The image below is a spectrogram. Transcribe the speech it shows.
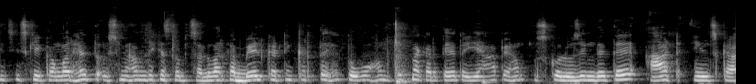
इंच इसकी कमर है तो इसमें हम देखिए सब सलवार का बेल्ट कटिंग करते हैं तो वो हम कितना करते हैं तो यहाँ पे हम उसको लूजिंग देते हैं आठ इंच का।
